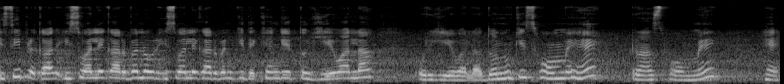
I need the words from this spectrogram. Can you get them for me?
इसी प्रकार इस वाले कार्बन और इस वाले कार्बन की देखेंगे तो ये वाला और ये वाला, दोनों किस फॉर्म में है? ट्रांसफॉर्म में है।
